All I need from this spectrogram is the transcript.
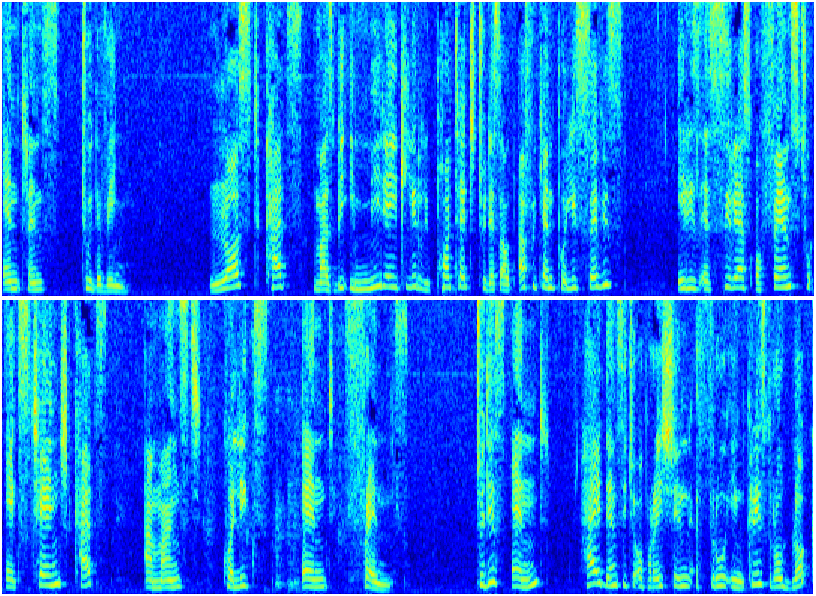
entrance to the venue. Lost cuts must be immediately reported to the South African Police Service it is a serious offense to exchange cards amongst colleagues and friends. To this end, high density operation through increased roadblock,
